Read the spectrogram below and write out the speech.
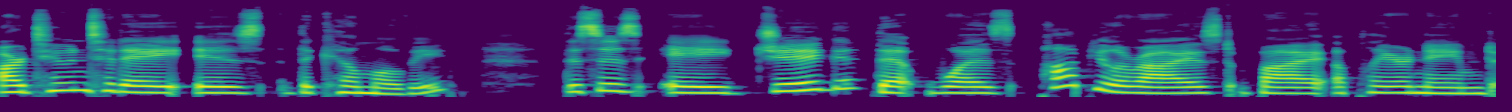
our tune today is the Kilmovee. This is a jig that was popularized by a player named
